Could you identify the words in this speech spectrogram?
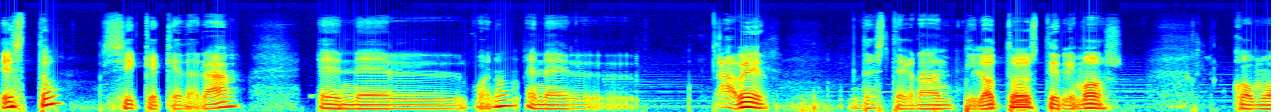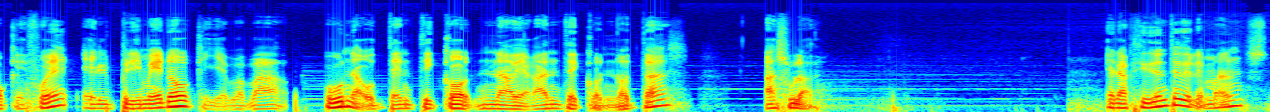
Esto sí que quedará en el, bueno, en el a ver de este gran piloto Stirling Moss, como que fue el primero que llevaba un auténtico navegante con notas a su lado. El accidente de Le Mans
